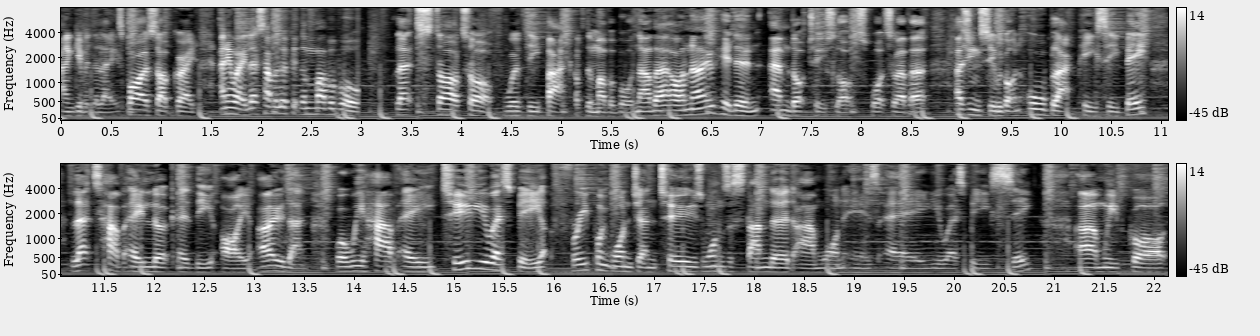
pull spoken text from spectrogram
and give it the latest BIOS upgrade. Anyway, let's have a look at the motherboard. Let's start off with the back of the motherboard. Now there are no hidden M.2 slots whatsoever. As you can see, we've got an all black PCB. Let's have a look at the I.O. then. Well, we have a two USB 3.1 Gen 2s. One's a standard and one is a USB-C. Um, we've got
